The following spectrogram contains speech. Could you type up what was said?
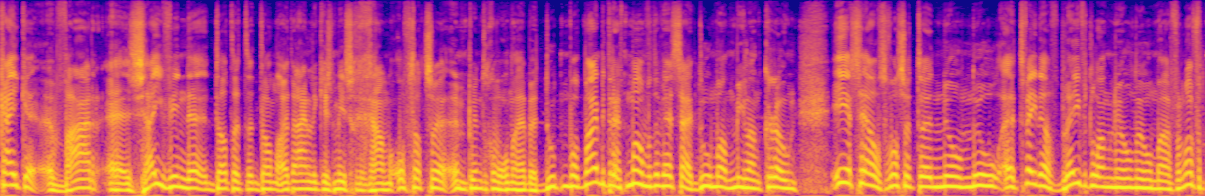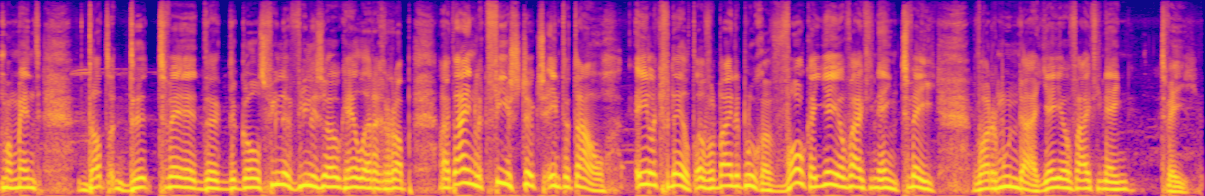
kijken waar eh, zij vinden dat het dan uiteindelijk is misgegaan. Of dat ze een punt gewonnen hebben. Doel, wat mij betreft man van de wedstrijd, doelman Milan Kroon. Eerst helft was het eh, 0-0. Eh, tweede helft bleef het lang 0-0. Maar vanaf het moment dat de, twee, de, de goals vielen, vielen ze ook heel erg rap. Uiteindelijk vier stuks in totaal. Eerlijk verdeeld over beide ploegen. Valka, JO 15-1-2. Warmunda, JO 15-1-2.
